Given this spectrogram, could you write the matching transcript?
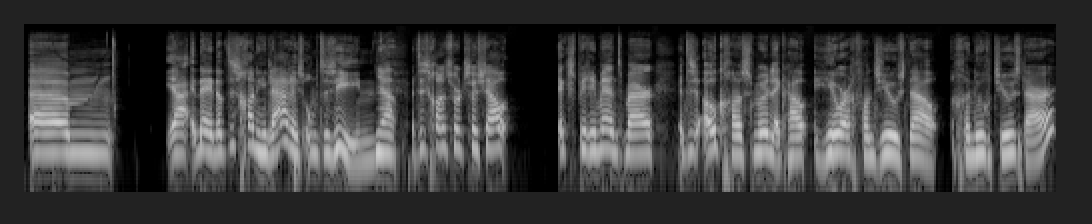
Ja. ja, nee, dat is gewoon hilarisch om te zien. Ja, Het is gewoon een soort sociaal experiment, maar het is ook gewoon smullen. Ik hou heel erg van juice. Nou, genoeg juice daar.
